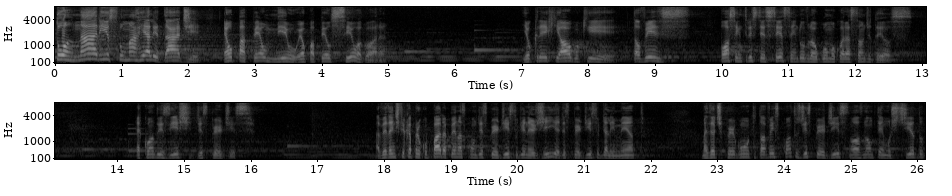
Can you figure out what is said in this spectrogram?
tornar isso uma realidade, é o papel meu, é o papel seu agora. E eu creio que algo que talvez possa entristecer, sem dúvida alguma, o coração de Deus, é quando existe desperdício. Às vezes a gente fica preocupado apenas com desperdício de energia, desperdício de alimento. Mas eu te pergunto, talvez quantos desperdícios nós não temos tido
